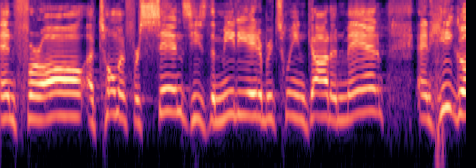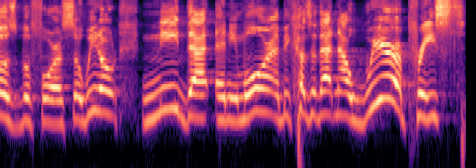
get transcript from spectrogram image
and for all atonement for sins. He's the mediator between God and man, and He goes before us. So we don't need that anymore. And because of that, now we're a priest.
